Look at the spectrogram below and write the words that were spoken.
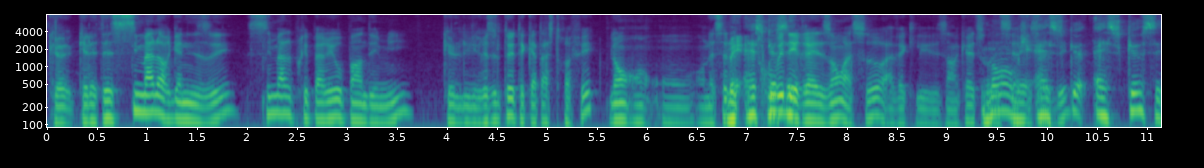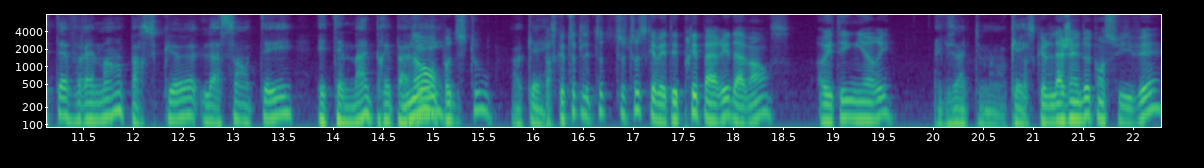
Que- Qu'elle était si mal organisée, si mal préparée aux pandémies, que les résultats étaient catastrophiques. Là, on, on- on essaie Mais de trouver des raisons à ça avec les enquêtes sur Non, les mais est-ce que est-ce que c'était vraiment parce que la santé était mal préparée? Non, pas du tout. OK. Parce que tout, les- tout, tout- tout ce qui avait été préparé d'avance a été ignoré. Exactement. Parce que l'agenda qu'on suivait,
